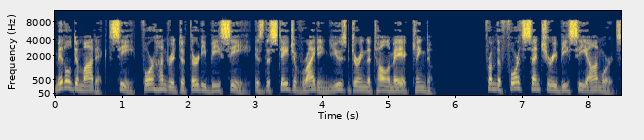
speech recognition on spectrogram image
Middle Demotic c. 400 to 30 BC is the stage of writing used during the Ptolemaic kingdom. From the 4th century BC onwards,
